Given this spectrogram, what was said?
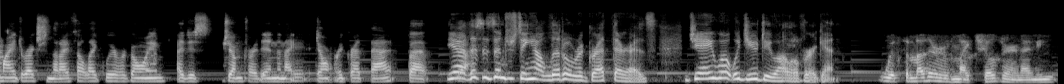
my direction that I felt like we were going, I just jumped right in and I don't regret that. But yeah, yeah, this is interesting how little regret there is. Jay, what would you do all over again? With the mother of my children, I mean,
